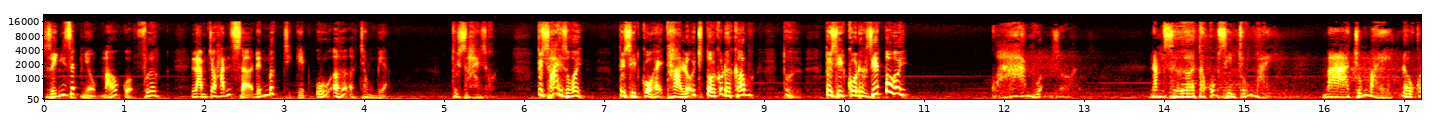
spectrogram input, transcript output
dính rất nhiều máu của Phương, làm cho hắn sợ đến mức chỉ kịp ú ớ ở trong miệng. Tôi sai rồi. Tôi sai rồi. Tôi xin cô hãy tha lỗi cho tôi có được không? Tôi tôi xin cô đừng giết tôi. Quá muộn rồi. Năm xưa tao cũng xin chúng mày, mà chúng mày đâu có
